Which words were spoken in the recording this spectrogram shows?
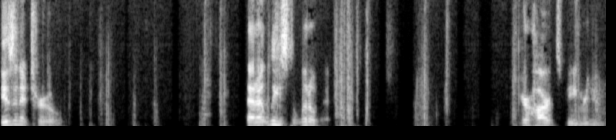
Isn't it true that at least a little bit, your heart's being renewed.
